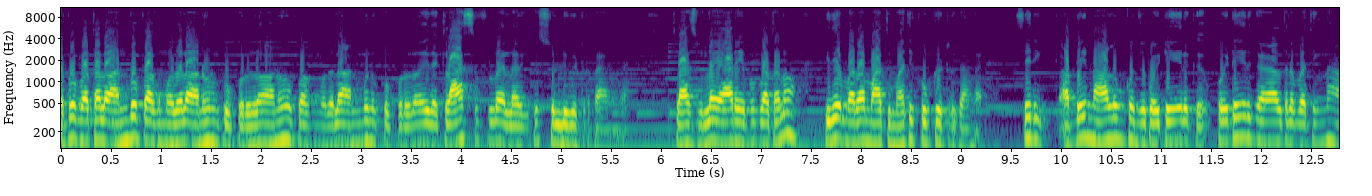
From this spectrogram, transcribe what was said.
எப்போ பார்த்தாலும் அன்பு பார்க்கும் போதெல்லாம் அணுன்னு கூப்பிடுறதும் அணுவை பார்க்கும் போதெல்லாம் அன்புன்னு கூப்பிடுறதும் இதை கிளாஸ் ஃபுல்லாக எல்லாருக்கிட்டையும் சொல்லி விட்டுறாங்க. கிளாஸ் ஃபுல்லாக யாரை எப்போ பார்த்தாலும் இதே மாதிரி தான் மாற்றி மாற்றி கூப்பிட்டுட்ருக்காங்க சரி அப்படியே நாளும் கொஞ்சம் போயிட்டே இருக்குது போயிட்டே இருக்க காலத்தில் பார்த்தீங்கன்னா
